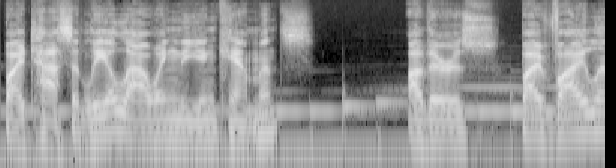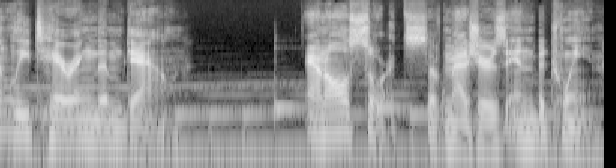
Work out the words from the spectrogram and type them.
by tacitly allowing the encampments, others by violently tearing them down and all sorts of measures in between.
